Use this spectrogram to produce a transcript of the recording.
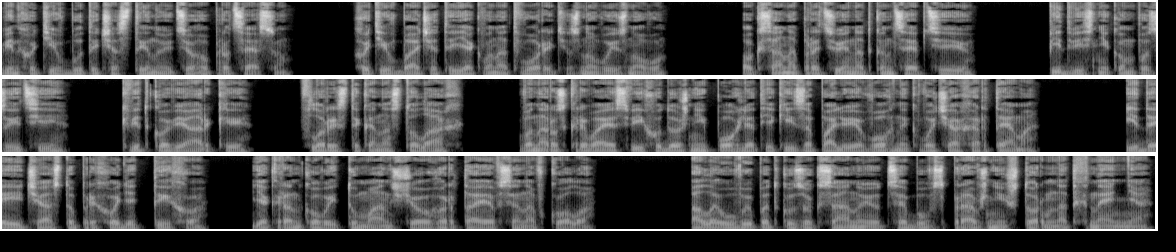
Він хотів бути частиною цього процесу, хотів бачити, як вона творить знову і знову, Оксана працює над концепцією підвісні композиції, квіткові арки, флористика на столах. Вона розкриває свій художній погляд, який запалює вогник в очах Артема. Ідеї часто приходять тихо, як ранковий туман, що огортає все навколо. Але у випадку з Оксаною це був справжній шторм натхнення.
